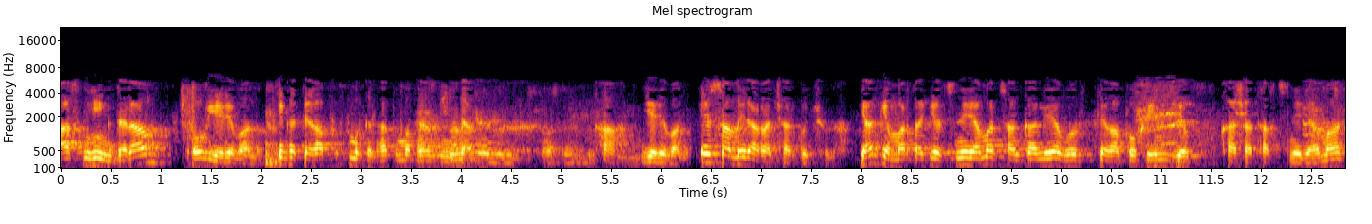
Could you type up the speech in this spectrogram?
15 դրամ ով Երևանում։ Այսինքն տեղափոխումը գնահատումը 15 դրամ։ Հա, Երևան։ Էսա մեր առաջարկությունը։ Իհարկե մարտակերտցիների համար ցանկալի է որ տեղափոխին եւ քաշաթաղցիների համար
